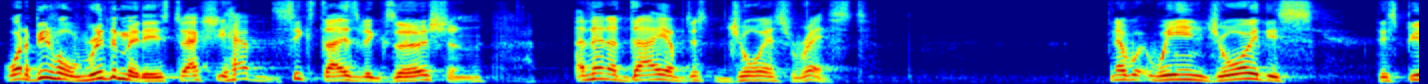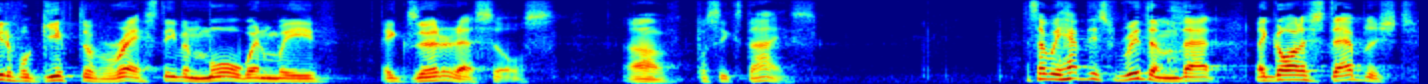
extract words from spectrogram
what a beautiful rhythm it is to actually have six days of exertion and then a day of just joyous rest. You know, we enjoy this this beautiful gift of rest even more when we've exerted ourselves uh, for six days. So we have this rhythm that, that God established,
